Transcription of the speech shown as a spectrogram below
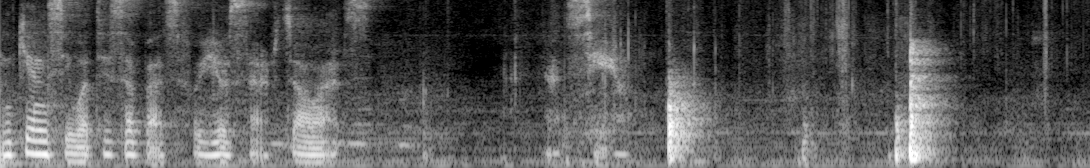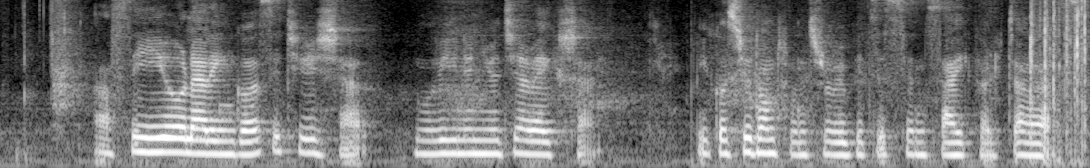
You can see what is the best for yourself, Taurus. Let's see. I see you letting go situation, moving in a new direction, because you don't want to repeat the same cycle to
